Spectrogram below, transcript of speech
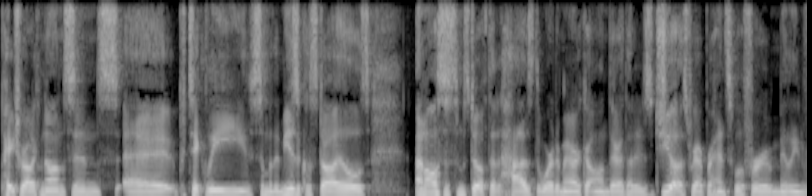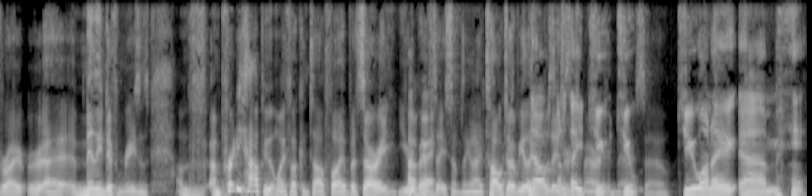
patriotic nonsense, uh, particularly some of the musical styles, and also some stuff that has the word America on there that is just reprehensible for a million vari- uh, a million different reasons. I'm I'm pretty happy with my fucking top five, but sorry, you were about to say something. and I talked over you like no, I a was going to say, do you, American do you, there, so. do you want to um, do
